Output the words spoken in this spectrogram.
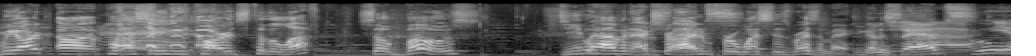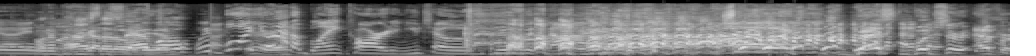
We are uh, passing cards to the left. So, Boze, do you have an extra item for Wes's resume? You got a Sabs? Yeah. You wanna pass You got that a over to him? Sabo? Wait, boy, you had a blank card and you chose good with knives. Should be like best butcher ever.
